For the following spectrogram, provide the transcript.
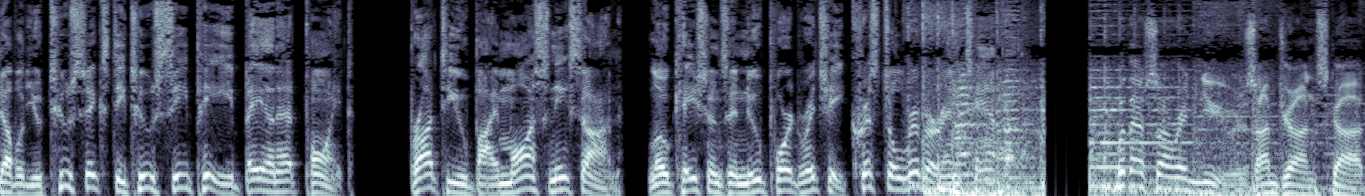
W262CP Bayonet Point. Brought to you by Moss Nissan. Locations in New Port Richey, Crystal River, and Tampa. With SRN News, I'm John Scott.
